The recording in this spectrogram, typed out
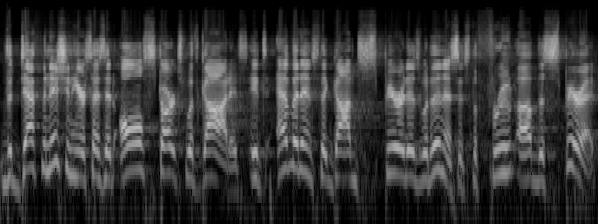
The definition here says it all starts with God. It's, it's evidence that God's Spirit is within us. It's the fruit of the Spirit.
